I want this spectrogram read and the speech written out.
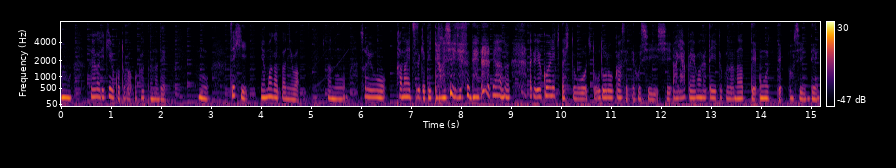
うん、それができることが分かったのでもうぜひ山形にはあのそれを叶え続けていってほしいですね。いやあのなんか旅行に来た人をちょっと驚かせてほしいしあやっぱ山形いいとこだなって思ってほしいんで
